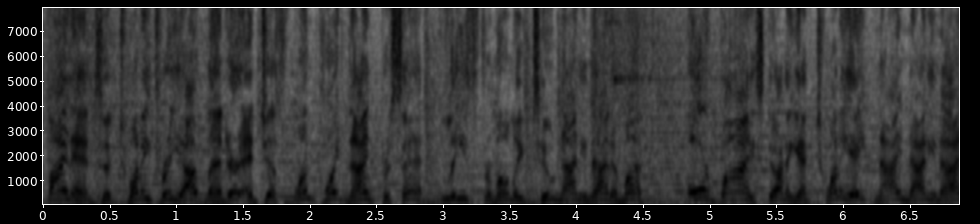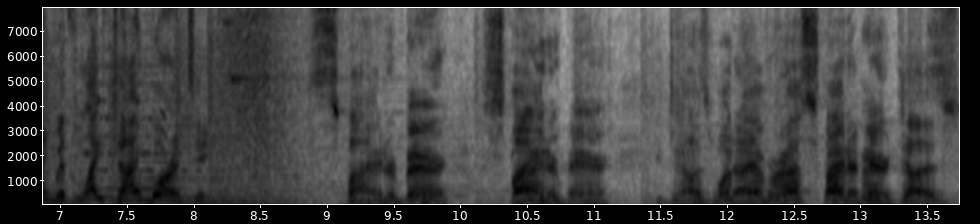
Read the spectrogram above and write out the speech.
Finance a 23 Outlander at just 1.9%, lease from only $299 a month, or buy starting at $28,999 with lifetime warranty. Spider Bear, Spider Bear, he does whatever a Spider Bear does.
